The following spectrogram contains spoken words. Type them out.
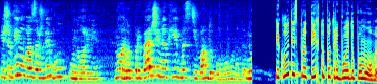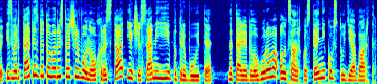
і щоб він у вас завжди був у нормі. Ну а при першій необхідності вам допомогу надають. Піклуйтесь про тих, хто потребує допомоги, і звертайтесь до товариства Червоного Христа, якщо самі її потребуєте. Наталія Білогурова, Олександр Костенніков, студія Барт.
